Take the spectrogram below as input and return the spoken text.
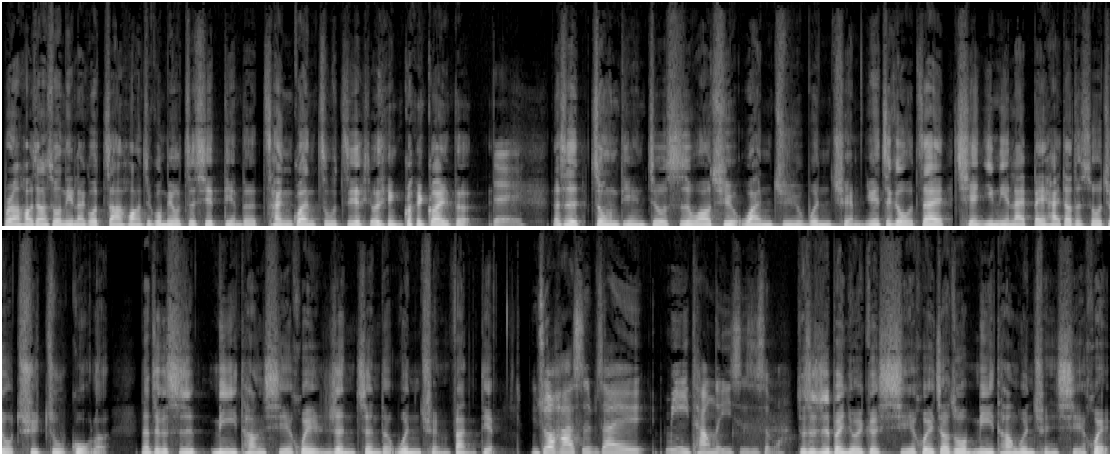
不然好像说你来过札幌，结果没有这些点的参观足迹，有点怪怪的。对，但是重点就是我要去玩居温泉，因为这个我在前一年来北海道的时候就有去住过了。那这个是蜜汤协会认证的温泉饭店，你说它是在蜜汤的意思是什么？就是日本有一个协会叫做蜜汤温泉协会。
